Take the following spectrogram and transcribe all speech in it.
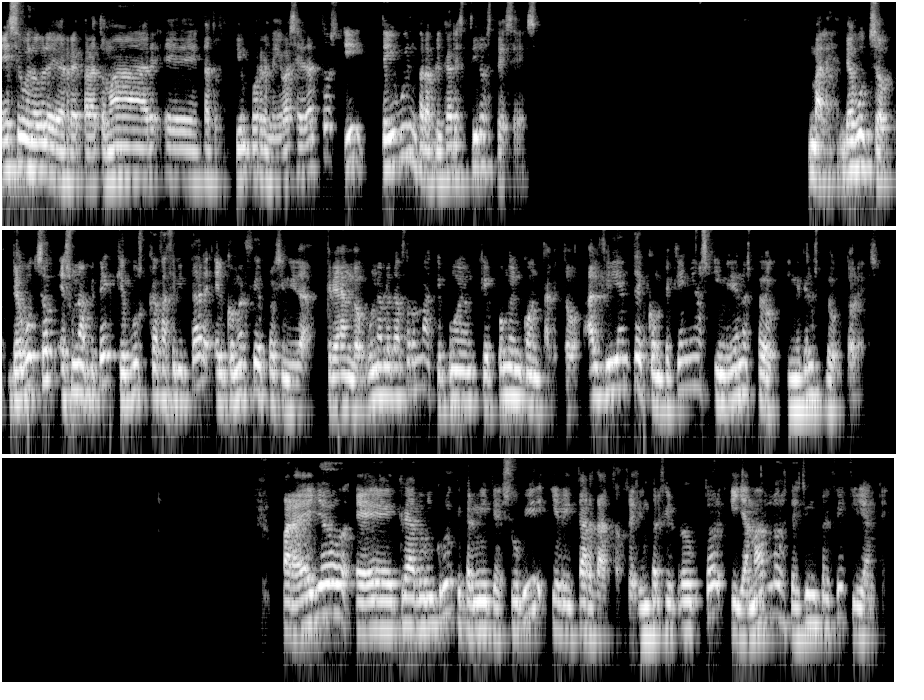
SWR para tomar eh, datos de tiempo real de base de datos y Tailwind para aplicar estilos CSS. Vale, The Good Shop. The Good Shop es una app que busca facilitar el comercio de proximidad, creando una plataforma que ponga, que ponga en contacto al cliente con pequeños y medianos, y medianos productores. Para ello, he creado un CRUD que permite subir y editar datos desde un perfil productor y llamarlos desde un perfil cliente.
